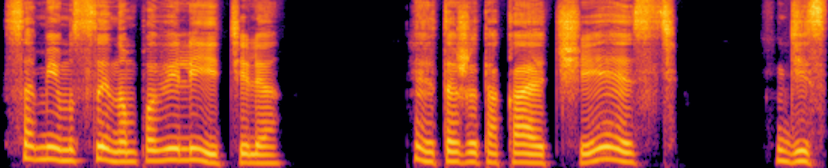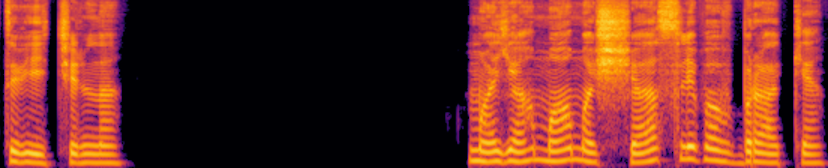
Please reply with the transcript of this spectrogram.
с самим сыном повелителя? Это же такая честь! Действительно. «Моя мама счастлива в браке»,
